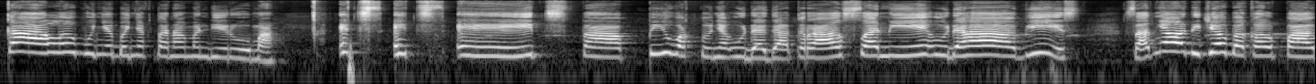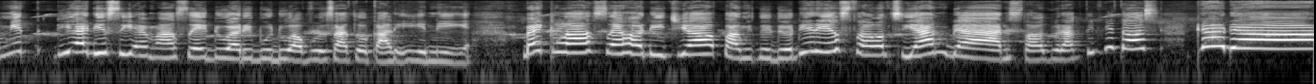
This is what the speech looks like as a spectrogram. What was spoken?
kalau punya banyak tanaman di rumah. Eits, eits, eits, tapi waktunya udah gak kerasa nih, udah habis. Saatnya Odija bakal pamit di edisi MAC 2021 kali ini. Baiklah, saya Odija pamit undur diri. Selamat siang dan selamat beraktivitas. Dadah!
